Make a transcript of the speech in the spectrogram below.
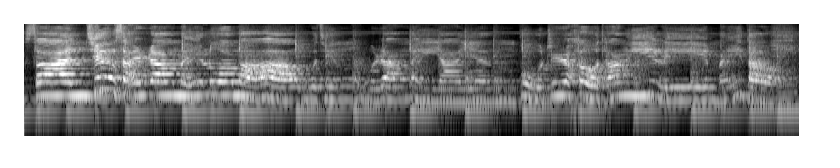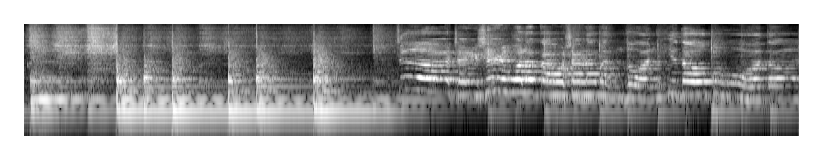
三请三让没落马，五请五让没呀赢，不知后堂一礼没到。你都不懂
